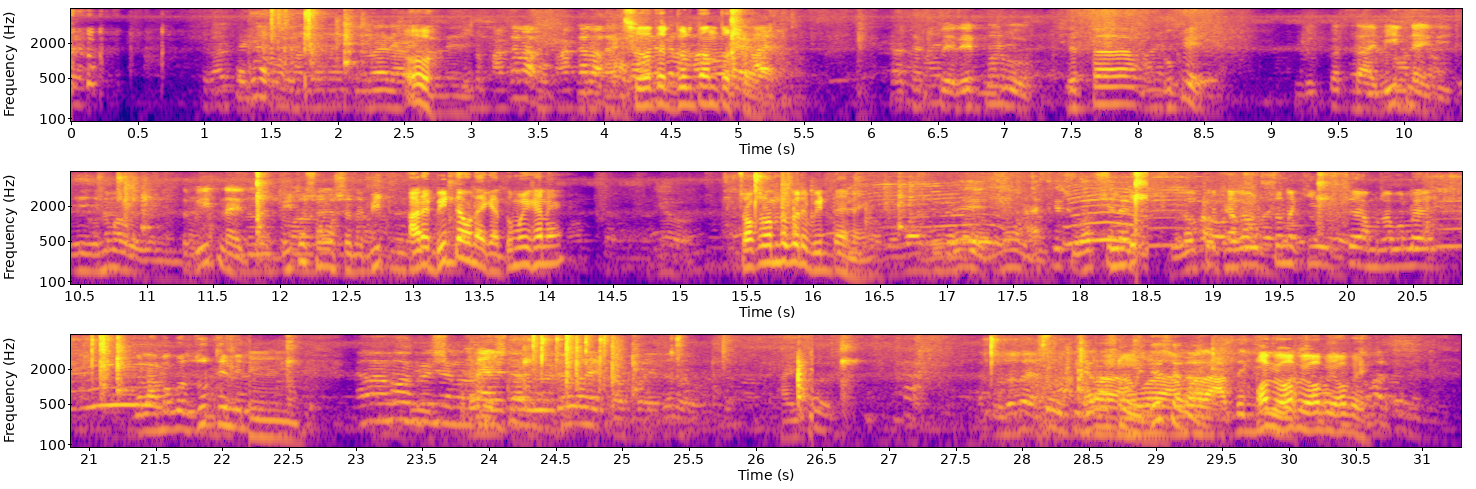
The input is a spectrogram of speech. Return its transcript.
ও সুজাতের দুর্দান্ত শট রেড মারবো? এটা ঢুকে? বিট নাই দি। এই এনে মারবে জানি। বিট নাই দি। সমস্যা না বিট আরে বিট দাও না কেন? তুমি এখানে? চক্রান্ত করে বিট দেয় নাই। খেলা উঠছে না কি উঠছে আমরা বলে বলে আমাকে জুটি মিলে হবে হবে হবে হবে।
